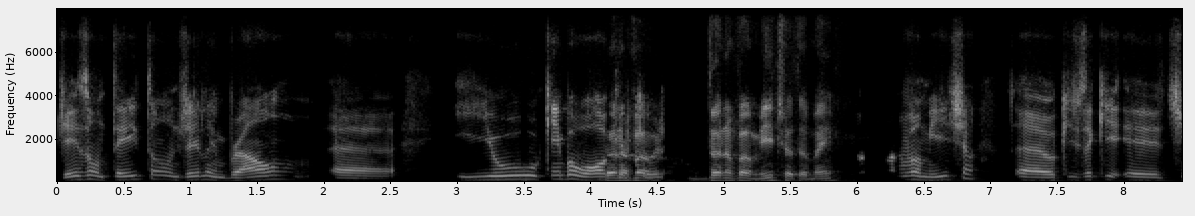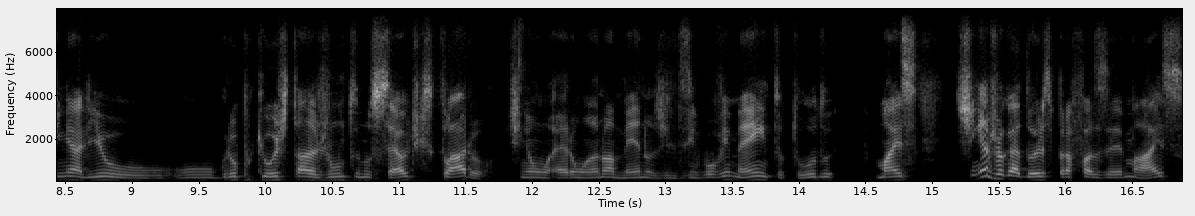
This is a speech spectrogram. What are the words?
Jason Tatum, Jalen Brown é, e o Campbell Walker. Donovan, hoje... Donovan Mitchell também. Donovan Mitchell. É, eu quis dizer que é, tinha ali o, o grupo que hoje está junto no Celtics, claro, tinha um, era um ano a menos de desenvolvimento, tudo, mas tinha jogadores para fazer mais,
